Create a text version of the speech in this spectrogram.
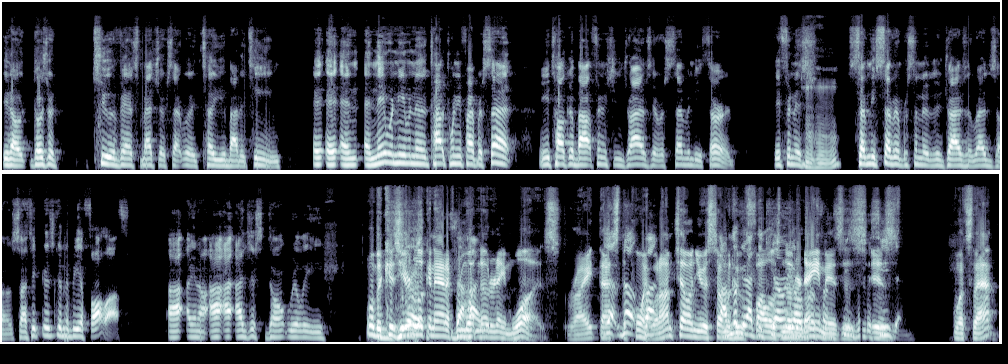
you know, those are two advanced metrics that really tell you about a team. And, and, and they weren't even in the top 25 percent and you talk about finishing drives, they were 73rd. They finished mm-hmm. 77% of the drives in the red zone. So I think there's going to be a fall off Uh, you know, I, I just don't really. Well, because you're looking at it from what. Notre Dame was, right? That's Yeah, the point. What I'm telling you as I'm someone who follows Notre Dame is is, is what's that?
